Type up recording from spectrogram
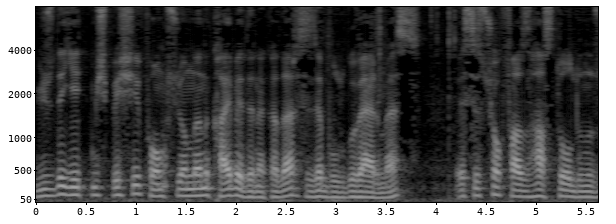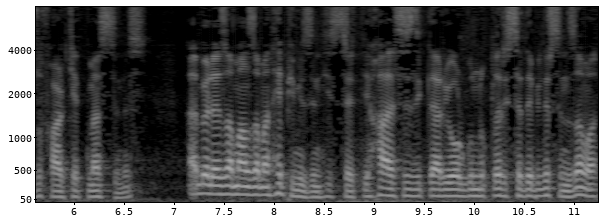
%75'i fonksiyonlarını kaybedene kadar size bulgu vermez. Ve siz çok fazla hasta olduğunuzu fark etmezsiniz. Yani böyle zaman zaman hepimizin hissettiği halsizlikler, yorgunluklar hissedebilirsiniz ama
